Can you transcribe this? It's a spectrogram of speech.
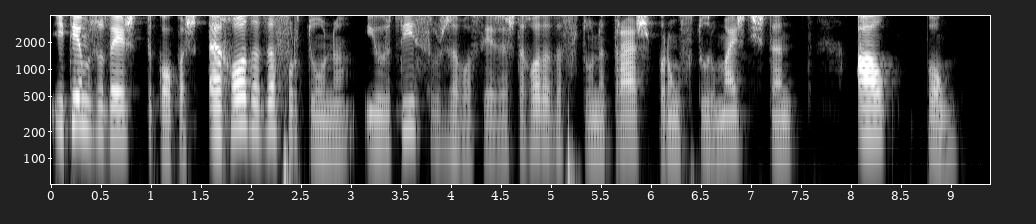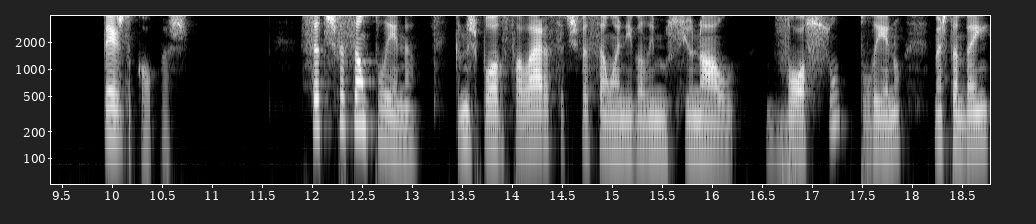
E temos o 10 de copas. A roda da fortuna, e eu disse-vos a vocês, esta roda da fortuna traz para um futuro mais distante algo bom. 10 de copas. Satisfação plena, que nos pode falar satisfação a nível emocional vosso, pleno, mas também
